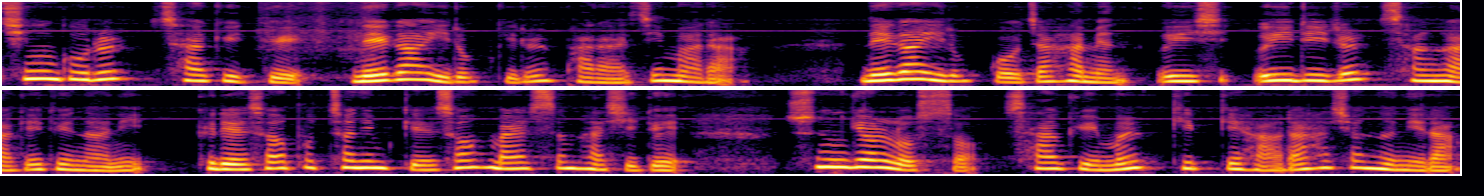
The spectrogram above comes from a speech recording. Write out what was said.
친구를 사귀되 내가 이롭기를 바라지 마라. 내가 이롭고자 하면 의시, 의리를 상하게 되나니 그래서 부처님께서 말씀하시되 순결로서 사귐을 깊게 하라 하셨느니라.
